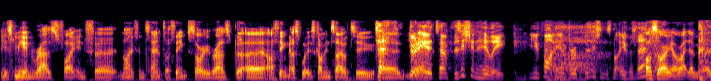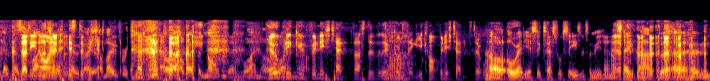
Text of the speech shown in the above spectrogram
it's me and Raz fighting for ninth and tenth. I think. Sorry, Raz, but uh, I think that's what it's coming down to. Tenth. Uh, yeah. in a tenth position, Hilly. You fighting for a position that's not even there. Oh, sorry. All right, there we go. There we go. It's only nine in this division. I'm over All right, I'll go for ninth then. Why not? Nobody Why can not? finish tenth. That's the, the good oh. thing. You can't finish tenth. Oh, already a successful season for me. Then I'll take that. But um,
